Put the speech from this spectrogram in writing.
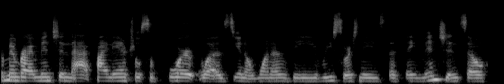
remember i mentioned that financial support was you know one of the resource needs that they mentioned. So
